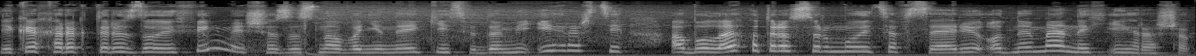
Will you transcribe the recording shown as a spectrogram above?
яке характеризує фільми, що засновані на якійсь відомій іграшці або легко трансформуються в серію одноіменних іграшок.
